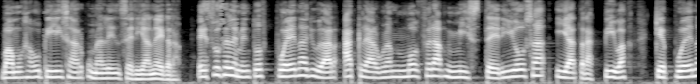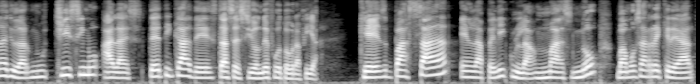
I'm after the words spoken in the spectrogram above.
vamos a utilizar una lencería negra. Estos elementos pueden ayudar a crear una atmósfera misteriosa y atractiva que pueden ayudar muchísimo a la estética de esta sesión de fotografía, que es basada en la película, más no vamos a recrear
